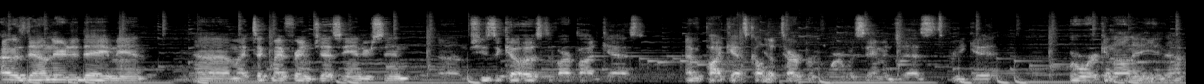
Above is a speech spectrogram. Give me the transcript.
I was down there today, man. Um, I took my friend Jess Anderson. Um, she's the co-host of our podcast I have a podcast called yep. The Tarp Report with Sam and Jess. It's pretty good. We're working on it, you know.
